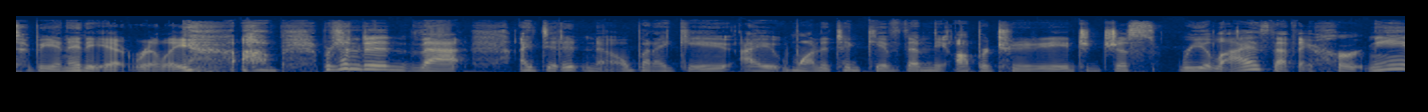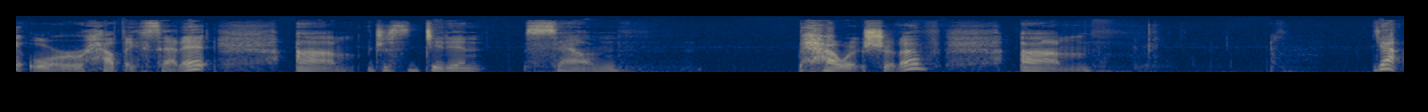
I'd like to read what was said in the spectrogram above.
to be an idiot, really. Um, pretended that I didn't know, but I gave, I wanted to give them the opportunity to just realize that they hurt me or how they said it um, just didn't sound how it should have. Um, yeah.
